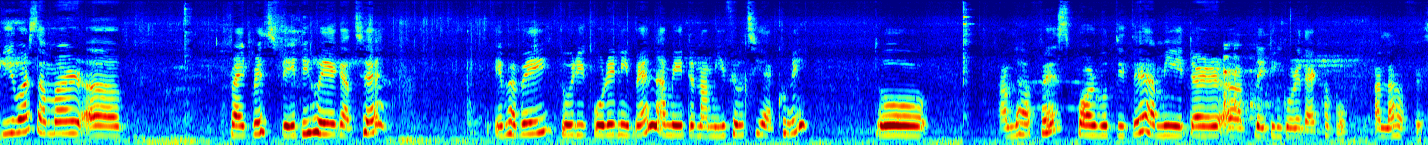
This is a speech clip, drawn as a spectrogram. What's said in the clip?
ভিউয়ার্স আমার ফ্রাইড রাইস রেডি হয়ে গেছে। এভাবেই তৈরি করে নেবেন, আমি এটা নামিয়ে ফেলছি এখনই। তো আল্লাহ হাফেজ। পরবর্তীতে আমি এটার প্লেটিং করে দেখাবো। আল্লাহ হাফেজ।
